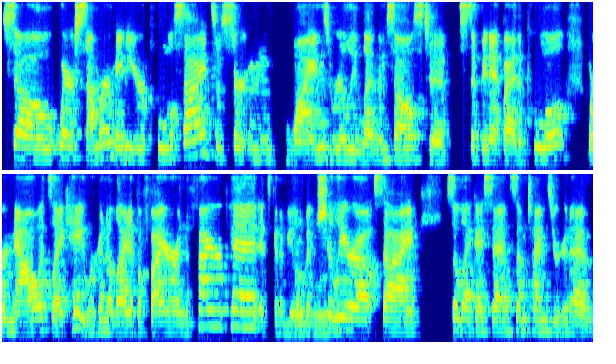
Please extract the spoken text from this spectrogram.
So, where summer, maybe you're poolside, so certain wines really lend themselves to sipping it by the pool. Where now it's like, hey, we're going to light up a fire in the fire pit. It's going to be a little mm-hmm. bit chillier outside. So, like I said, sometimes you're going to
